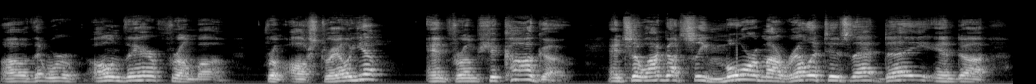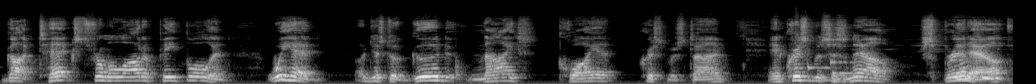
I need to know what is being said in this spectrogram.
uh, that were on there from uh, from Australia and from Chicago, and so I got to see more of my relatives that day, and uh, got texts from a lot of people, and we had just a good, nice, quiet Christmas time. And Christmas is now spread out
